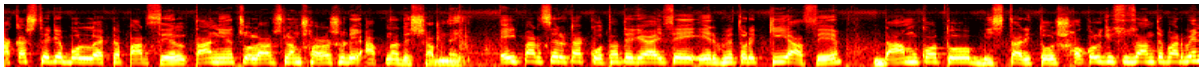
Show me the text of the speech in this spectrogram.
আকাশ থেকে বলল একটা পার্সেল তা নিয়ে চলে আসলাম সরাসরি আপনাদের সামনে। এই পার্সেলটা কোথা থেকে আইছে, এর ভেতরে কি আছে, দাম কত, বিস্তারিত সকল কিছু জানতে পারবেন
